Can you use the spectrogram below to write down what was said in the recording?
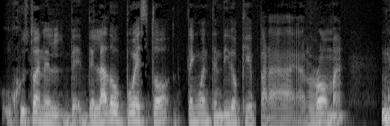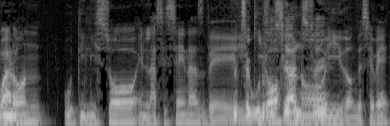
Justo en el de- del lado opuesto, tengo entendido que para Roma, Cuarón utilizó en las escenas de Del Seguro Social, sí. y donde se ve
